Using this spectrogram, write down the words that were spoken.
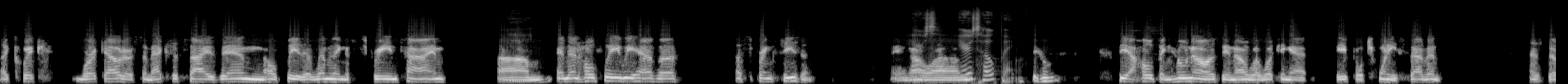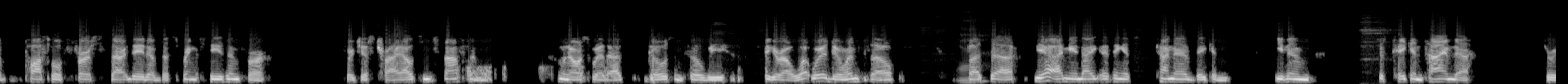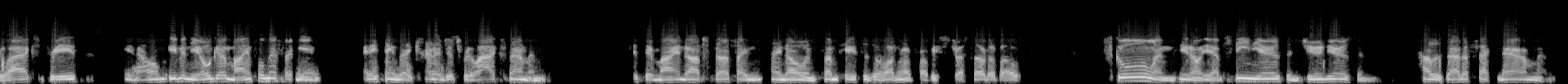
a quick workout or some exercise in. Hopefully, they're limiting the screen time. Um, and then hopefully we have a, a spring season. You know, here's, um, here's hoping. yeah, hoping. Who knows? You know, we're looking at April 27th as the possible first start date of the spring season for for just tryouts and stuff. And who knows where that goes until we figure out what we're doing. So, Yeah. but uh, yeah, I mean, I, I think it's kind of they can even just taking time to to relax, breathe. You know, even yoga, mindfulness. I mean, anything that kind of just relax them and get their mind off stuff. I I know in some cases a lot of them are probably stressed out about school, and you know, you have seniors and juniors, and how does that affect them? And,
